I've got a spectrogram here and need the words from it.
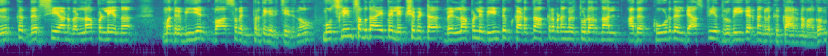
ദീർഘദർശിയാണ് വെള്ളാപ്പള്ളി എന്ന് മന്ത്രി വി എൻ വാസവൻ പ്രതികരിച്ചിരുന്നു. മുസ്ലിം സമുദായത്തെ ലക്ഷ്യമിട്ട് വെള്ളാപ്പള്ളി വീണ്ടും കടന്നാക്രമണങ്ങൾ തുടർന്നാൽ അത് കൂടുതൽ രാഷ്ട്രീയ ധ്രുവീകരണങ്ങൾക്ക് കാരണമാകും.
